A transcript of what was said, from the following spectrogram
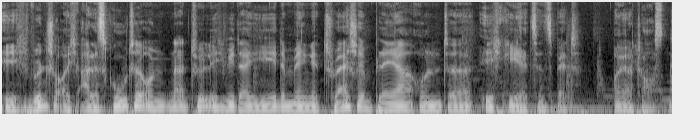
Ich wünsche euch alles Gute und natürlich wieder jede Menge Trash im Player und äh, ich gehe jetzt ins Bett. Euer Thorsten.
